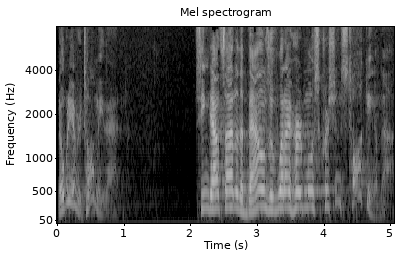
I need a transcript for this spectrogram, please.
Nobody ever told me that. Seemed outside of the bounds of what I heard most Christians talking about.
